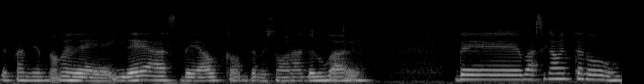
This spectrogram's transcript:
dependiéndome de ideas, de outcomes, de personas, de lugares, de básicamente todo.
